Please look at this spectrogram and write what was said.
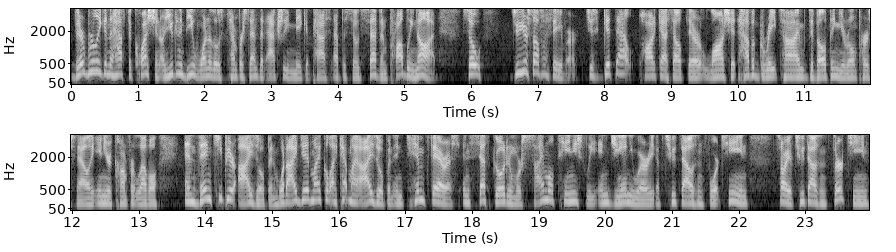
they're really going to have to question are you going to be one of those 10% that actually make it past episode seven? Probably not. So do yourself a favor. Just get that podcast out there, launch it, have a great time developing your own personality in your comfort level, and then keep your eyes open. What I did, Michael, I kept my eyes open, and Tim Ferriss and Seth Godin were simultaneously in January of 2014 sorry, of 2013,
